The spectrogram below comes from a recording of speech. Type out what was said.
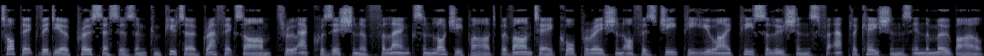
Topic video processors and computer graphics ARM through acquisition of Falanx and Logipard Vivante Corporation offers GPU IP solutions for applications in the mobile,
